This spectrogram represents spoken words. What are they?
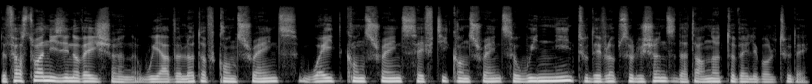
The first one is innovation. We have a lot of constraints, weight constraints, safety constraints. So we need to develop solutions that are not available today.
